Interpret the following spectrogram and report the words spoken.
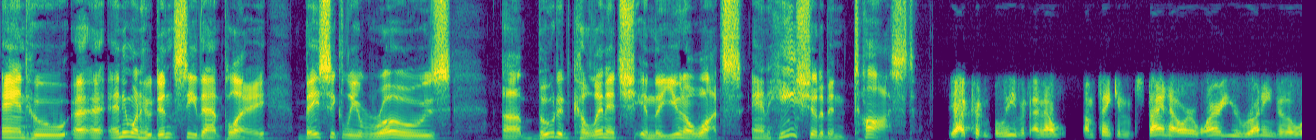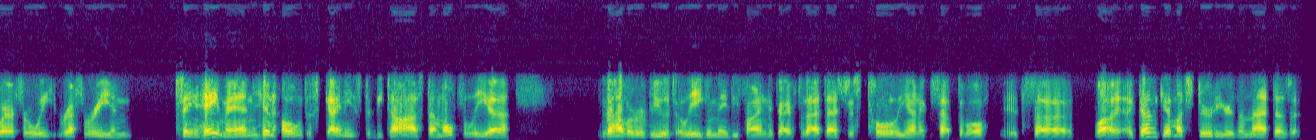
And who uh, uh anyone who didn't see that play, basically Rose uh, booted Kalinic in the you know whats, and he should have been tossed. Yeah, I couldn't believe it. And I, I'm thinking, Steinauer, why aren't you running to the referee, referee and saying, "Hey, man, you know this guy needs to be tossed"? I'm hopefully uh, they'll have a review at the league and maybe find the guy for that. That's just totally unacceptable. It's uh, well, it doesn't get much dirtier than that, does it?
